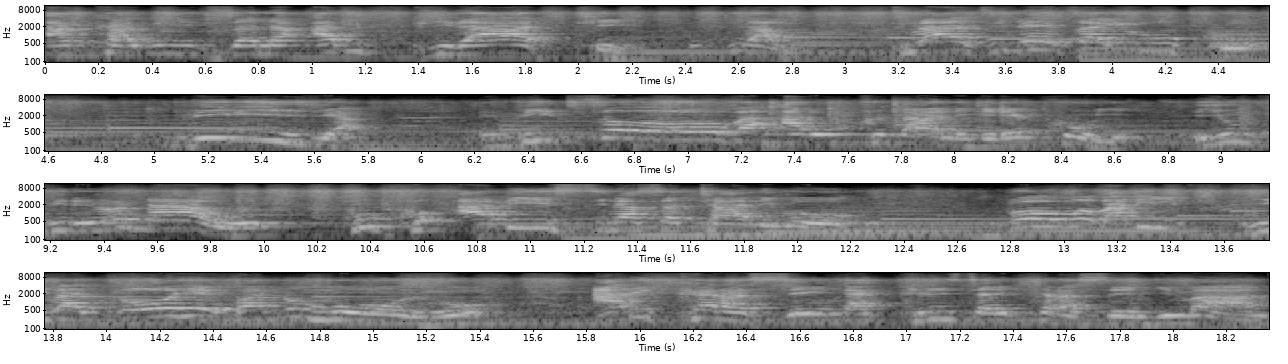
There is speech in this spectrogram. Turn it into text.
akabizana ari pirate. Kugira ngo turazi neza yuko biriya bizoba ari uko imana ibirekuye. Iyumvire rero nawe kuko ab'isi na satani bobo bobo bari ntibaryoherwa n'umuntu ariko arasenga kirisita ariko arasenga imana.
